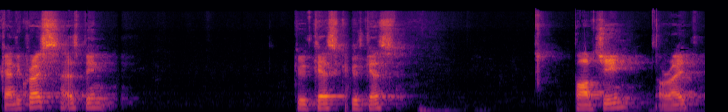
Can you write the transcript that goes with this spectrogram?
Candy Crush has been good guess. Good guess. PUBG. All right.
